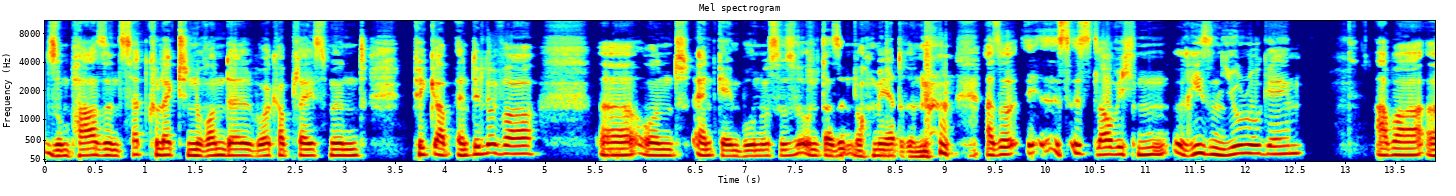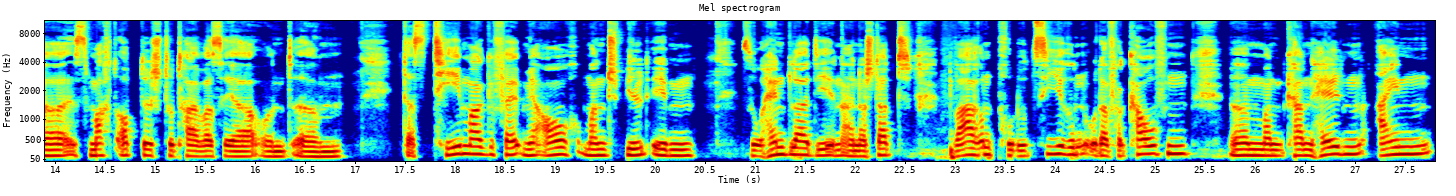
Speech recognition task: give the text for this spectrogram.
so ein paar sind Set Collection, Rondell, Worker Placement, Pickup and Deliver äh, und Endgame Bonuses und da sind noch mehr drin. also es ist, glaube ich, ein riesen Eurogame aber äh, es macht optisch total was her und ähm, das Thema gefällt mir auch. Man spielt eben so Händler, die in einer Stadt Waren produzieren oder verkaufen. Ähm, man kann Helden ein,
